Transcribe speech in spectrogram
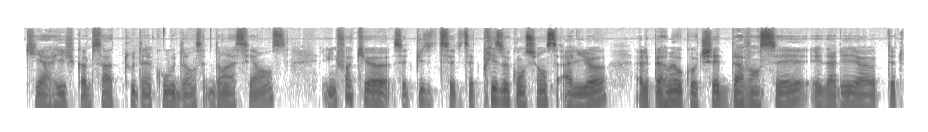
qui arrivent comme ça tout d'un coup dans, dans la séance. Une fois que cette, prise- de conscience a lieu, elle permet au coaché d'avancer et d'aller euh, peut-être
